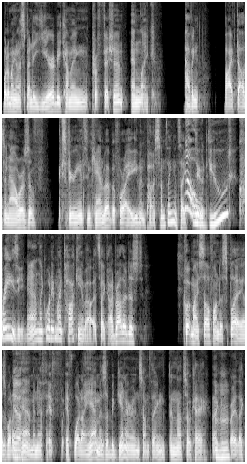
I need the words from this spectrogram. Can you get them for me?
what am I going to spend a year becoming proficient and like having 5,000 hours of experience in Canva before I even post something? It's like, no, dude, dude. crazy, man. Like, what am I talking about? It's like, I'd rather just put myself on display as what I am. And if, if, if what I am is a beginner in something, then that's okay. Like, Mhm. right? Like,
